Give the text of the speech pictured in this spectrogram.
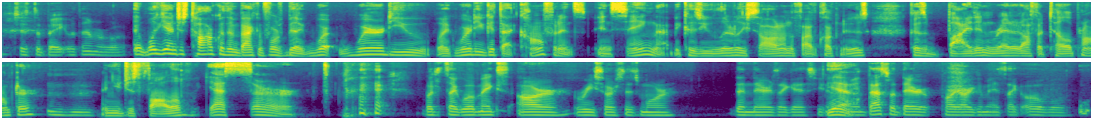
Just debate with them or what? And, well, yeah, and just talk with them back and forth. Be like, where where do you like where do you get that confidence in saying that? Because you literally saw it on the five o'clock news because Biden read it off a teleprompter, and you just follow. Yes, sir. But it's like what makes our resources more than theirs, I guess. You know what Yeah. I mean? That's what their probably argument is like, oh well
